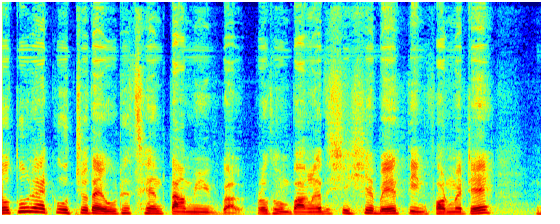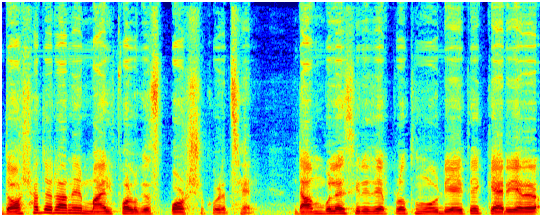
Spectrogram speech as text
নতুন এক উচ্চতায় উঠেছেন তামিম ইকবাল। প্রথম বাংলাদেশি হিসেবে তিন ফরম্যাটে দশ হাজার রানের মাইল ফলকে স্পর্শ করেছেন। ডাম্বলে সিরিজের প্রথম ওডিআইতে ক্যারিয়ারের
